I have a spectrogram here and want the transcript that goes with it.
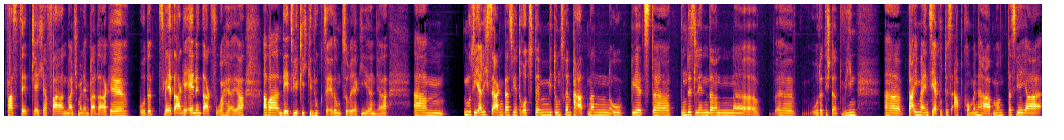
fast zeitgleich erfahren, manchmal ein paar Tage oder zwei Tage, einen Tag vorher, ja. Aber nicht wirklich genug Zeit, um zu reagieren, ja. Ähm, ich muss ehrlich sagen, dass wir trotzdem mit unseren Partnern, ob jetzt äh, Bundesländern äh, äh, oder die Stadt Wien äh, da immer ein sehr gutes Abkommen haben und dass wir ja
